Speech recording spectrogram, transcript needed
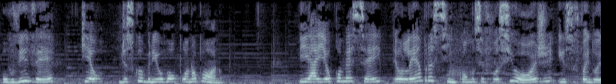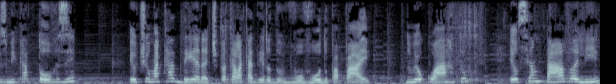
por viver que eu descobri o Ho'oponopono. E aí eu comecei, eu lembro assim, como se fosse hoje, isso foi em 2014. Eu tinha uma cadeira, tipo aquela cadeira do vovô, do papai, no meu quarto. Eu sentava ali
